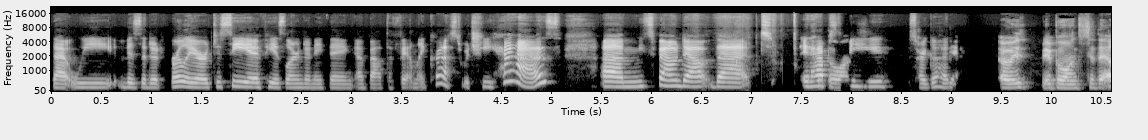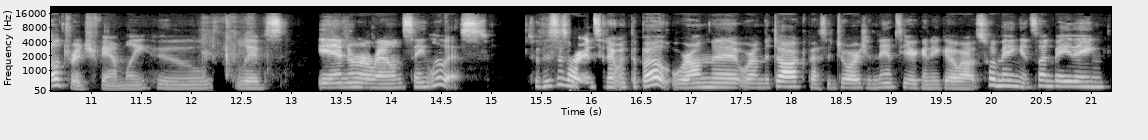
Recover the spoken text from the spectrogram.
that we visited earlier to see if he has learned anything about the family crest, which he has. Um, he's found out that it happens to be. Sorry, go ahead. Oh, it, it belongs to the Eldridge family who lives in or around St. Louis. So this is our incident with the boat. We're on the we're on the dock. Bess and George and Nancy are going to go out swimming and sunbathing,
